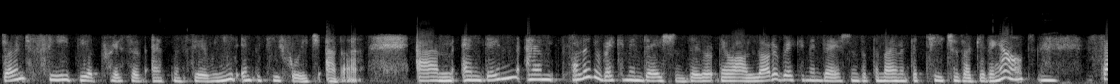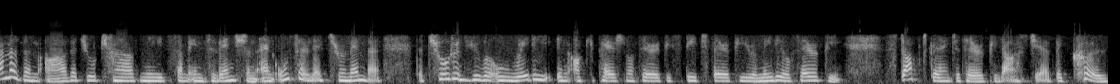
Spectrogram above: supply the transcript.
Don't feed the oppressive atmosphere. We need empathy for each other. Um, and then um, follow the recommendations. There, there are a lot of recommendations at the moment that teachers are giving out. Mm. Some of them are that your child needs some intervention. And also, let's remember the children who were already in occupational therapy, speech therapy, remedial therapy, stopped going to therapy last year because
